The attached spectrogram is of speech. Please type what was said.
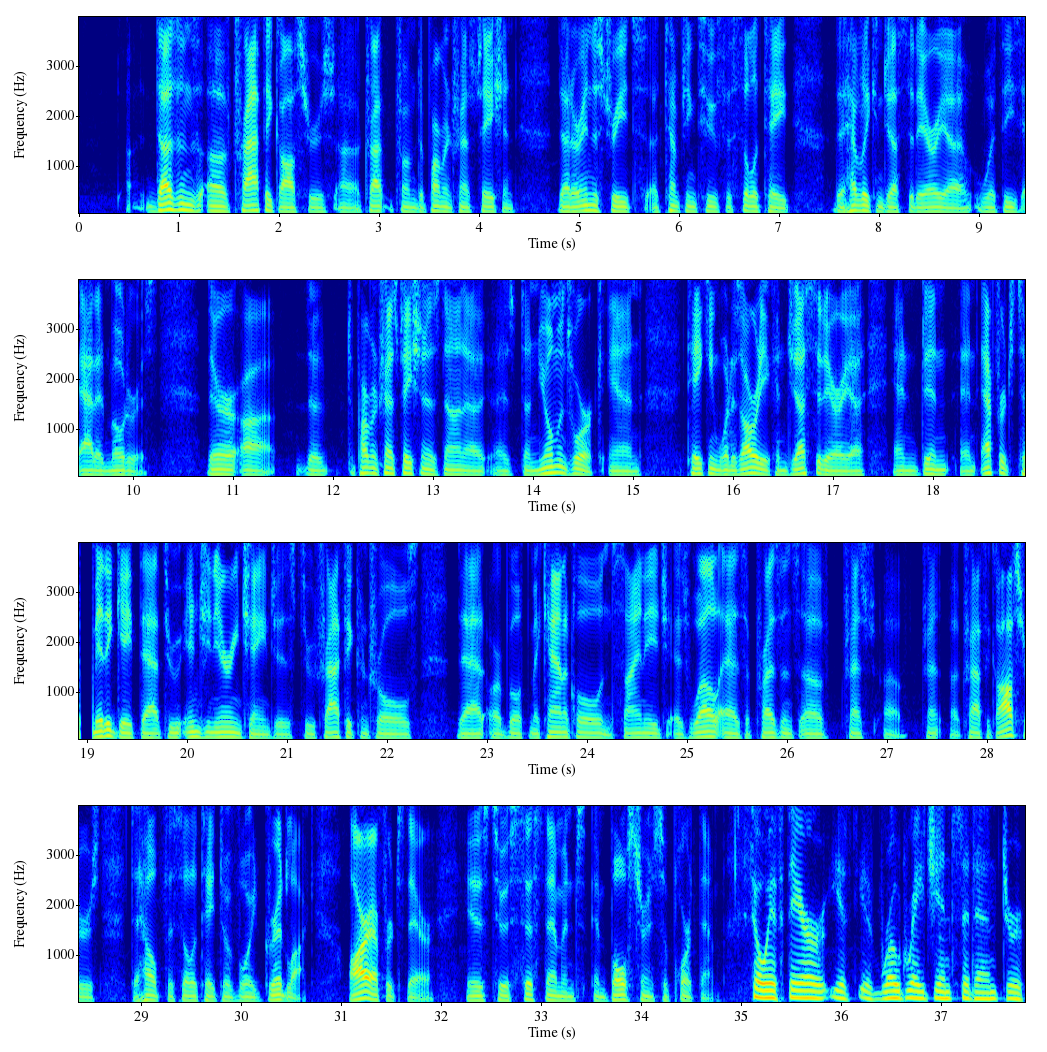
dozens of traffic officers uh, tra- from Department of Transportation that are in the streets attempting to facilitate the heavily congested area with these added motorists. There, uh, the Department of Transportation has done a, has done yeoman's work and taking what is already a congested area and been an efforts to mitigate that through engineering changes, through traffic controls that are both mechanical and signage, as well as the presence of trans, uh, tra- uh, traffic officers to help facilitate to avoid gridlock. Our efforts there is to assist them and, and bolster and support them. So if there is a road rage incident or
